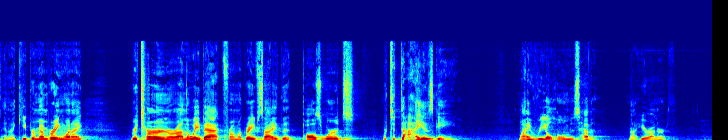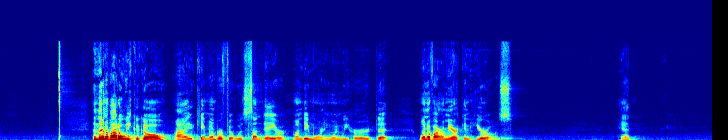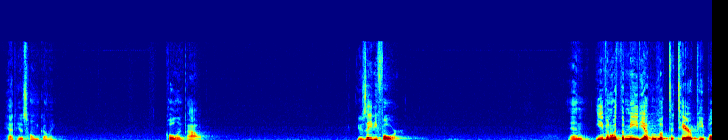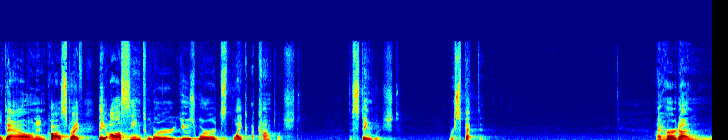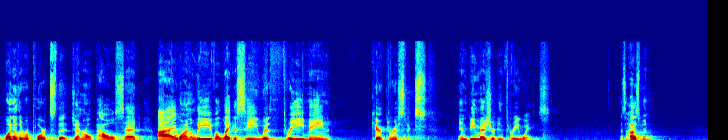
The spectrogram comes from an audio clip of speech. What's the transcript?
And I keep remembering when I return or on the way back from a graveside that Paul's words were to die is gain. My real home is heaven, not here on earth. And then about a week ago, I can't remember if it was Sunday or Monday morning when we heard that one of our American heroes had had his homecoming. Colin Powell. He was 84. And even with the media who look to tear people down and cause strife, they all seem to word, use words like accomplished, distinguished, respected. I heard on one of the reports that General Powell said I want to leave a legacy with three main characteristics and be measured in three ways as a husband,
